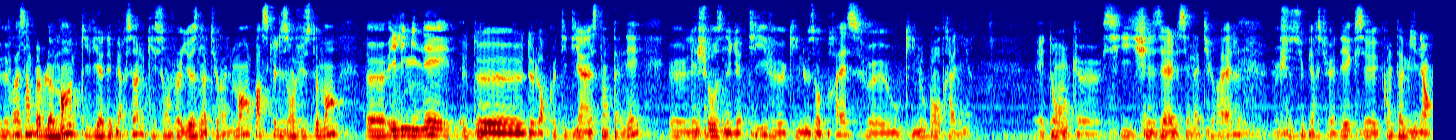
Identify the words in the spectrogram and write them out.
Vraisemblablement qu'il y a des personnes qui sont joyeuses naturellement parce qu'elles ont justement euh, éliminé de, leur quotidien instantané euh, les choses négatives qui nous oppressent euh, ou qui nous contraignent. Et donc, euh, si chez elles c'est naturel, je suis persuadé que c'est contaminant.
